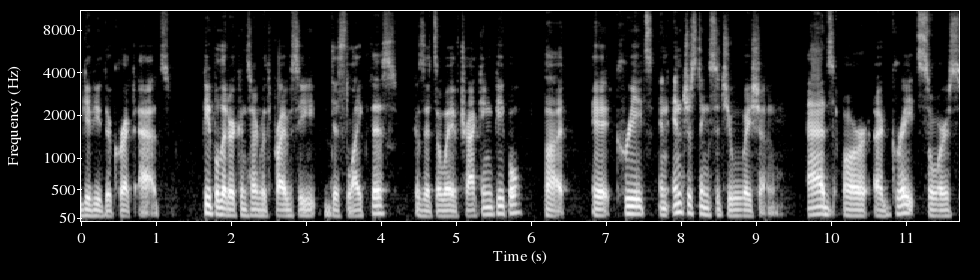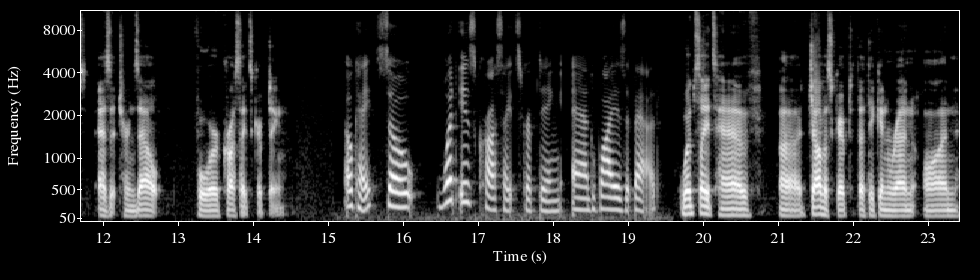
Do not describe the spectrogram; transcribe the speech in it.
give you the correct ads. People that are concerned with privacy dislike this because it's a way of tracking people, but it creates an interesting situation. Ads are a great source, as it turns out, for cross site scripting. Okay, so what is cross site scripting and why is it bad? websites have uh, JavaScript that they can run on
